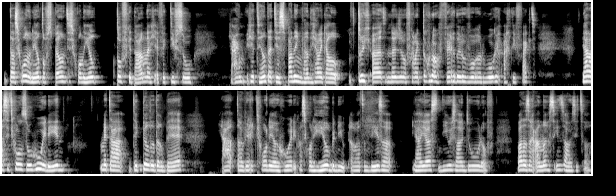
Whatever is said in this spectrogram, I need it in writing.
dat is gewoon een heel tof spel. En het is gewoon heel tof gedaan dat je effectief zo... Ja, je hebt de hele tijd die spanning van, ga ik al terug uit een dungeon of ga ik toch nog verder voor een hoger artefact? Ja, dat zit gewoon zo goed ineen. Met dat dekbeelden erbij. Ja, dat werkt gewoon heel goed. Ik was gewoon heel benieuwd naar wat deze ja, juist nieuw zou doen of wat er anders in zou zitten.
